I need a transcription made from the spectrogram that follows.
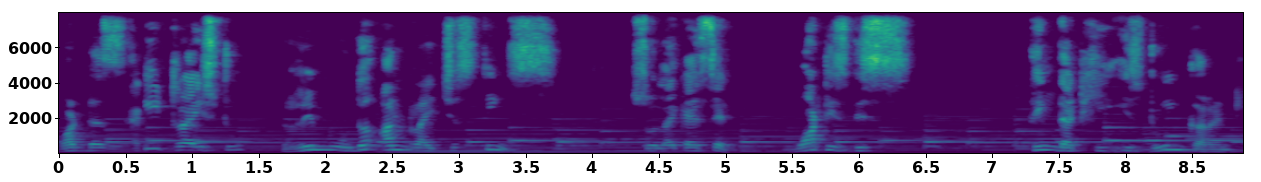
what does he tries to remove the unrighteous things. So, like I said, what is this thing that he is doing currently?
